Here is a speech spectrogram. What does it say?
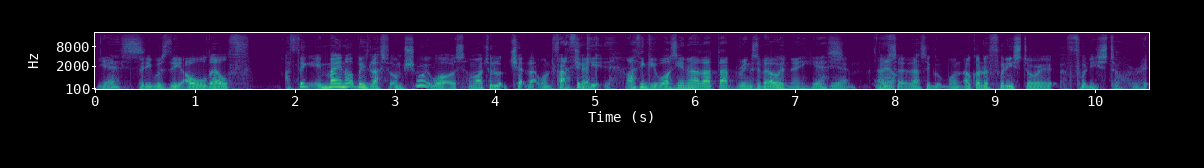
yes, but he was the old elf. I think it may not be his last film. I'm sure it was. I might have to look check that one. I Fact think check. it. I think it was. You know that that rings a bell with me. Yes. Yeah, that's, a, that's a good one. I've got a funny story. A funny story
